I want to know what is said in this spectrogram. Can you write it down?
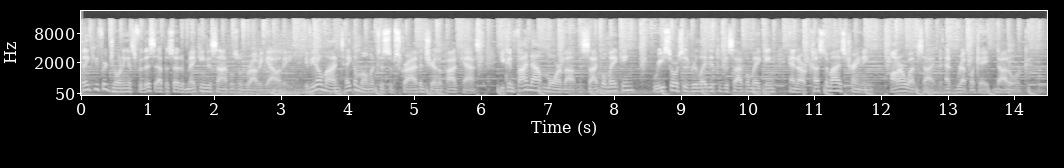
Thank you for joining us for this episode of Making Disciples with Robby Gallaty. If you don't mind, take a moment to subscribe and share the podcast. You can find out more about disciple making, resources related to disciple making, and our customized training on our website at replicate.org.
